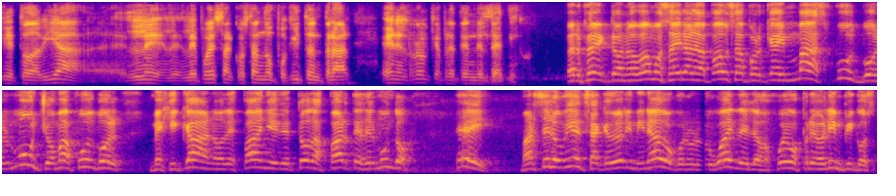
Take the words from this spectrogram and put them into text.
que todavía eh, le, puede estar costando un poquito entrar en el rol que pretende el técnico. Perfecto, nos vamos a ir a la pausa porque hay más fútbol, mucho más fútbol mexicano de España y de todas partes del mundo. Hey, Marcelo Bielsa quedó eliminado con Uruguay de los Juegos Preolímpicos.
